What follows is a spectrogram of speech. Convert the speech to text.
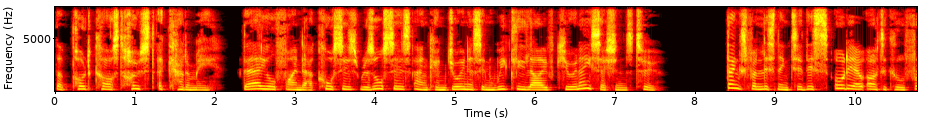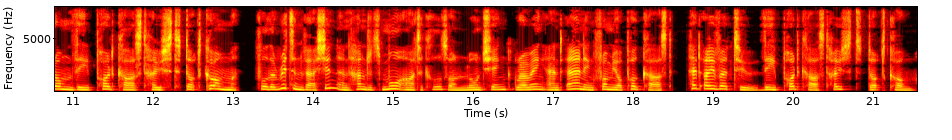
the Podcast Host Academy. There you'll find our courses, resources, and can join us in weekly live Q&A sessions too. Thanks for listening to this audio article from the podcasthost.com. For the written version and hundreds more articles on launching, growing, and earning from your podcast, head over to thepodcasthost.com.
